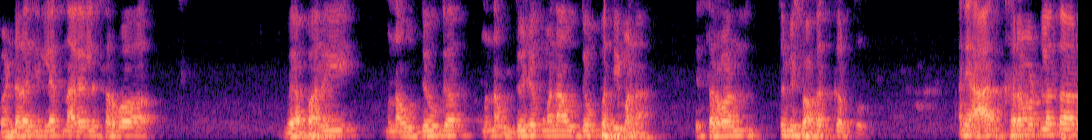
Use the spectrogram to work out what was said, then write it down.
भंडारा जिल्ह्यात आलेले सर्व व्यापारी म्हणा उद्योजक म्हणा उद्योजक म्हणा उद्योगपती म्हणा हे सर्वांचं मी स्वागत करतो. आणि आज खरं म्हटलं तर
